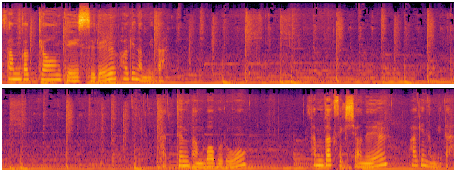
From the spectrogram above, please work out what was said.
삼각형 베이스를 확인합니다. 같은 방법으로 삼각 섹션을 확인합니다.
